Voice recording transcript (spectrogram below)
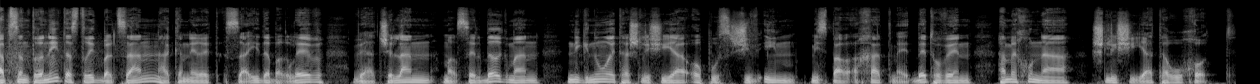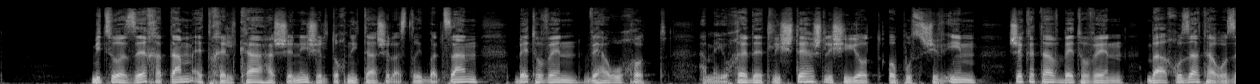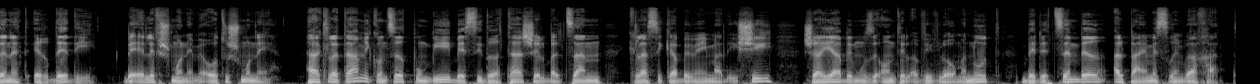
הפסנתרנית אסטרית בלצן, הכנרת סעידה בר-לב והצ'לן מרסל ברגמן ניגנו את השלישייה אופוס 70 מספר אחת מאת בטהובן, המכונה שלישיית הרוחות. ביצוע זה חתם את חלקה השני של תוכניתה של אסטרית בלצן, בטהובן והרוחות, המיוחדת לשתי השלישיות אופוס 70 שכתב בטהובן באחוזת הרוזנת ארדדי ב-1808. ההקלטה מקונצרט פומבי בסדרתה של בלצן קלאסיקה במימד אישי, שהיה במוזיאון תל אביב לאומנות בדצמבר 2021.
